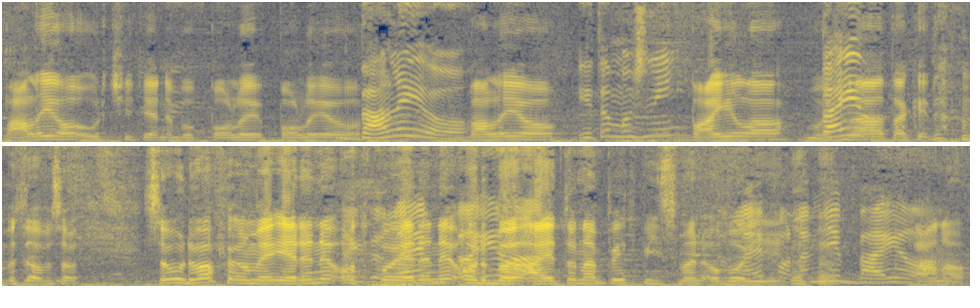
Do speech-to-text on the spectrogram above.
Palio určitě, nebo poli, Polio. Balio. Balio. Je to možný? Baila, možná Baila. taky tam, tam jsou, jsou dva filmy, jeden je od po, jeden je od B Baila. a je to na pět písmen Tohle je obojí. podle mě Bajla. Ano.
